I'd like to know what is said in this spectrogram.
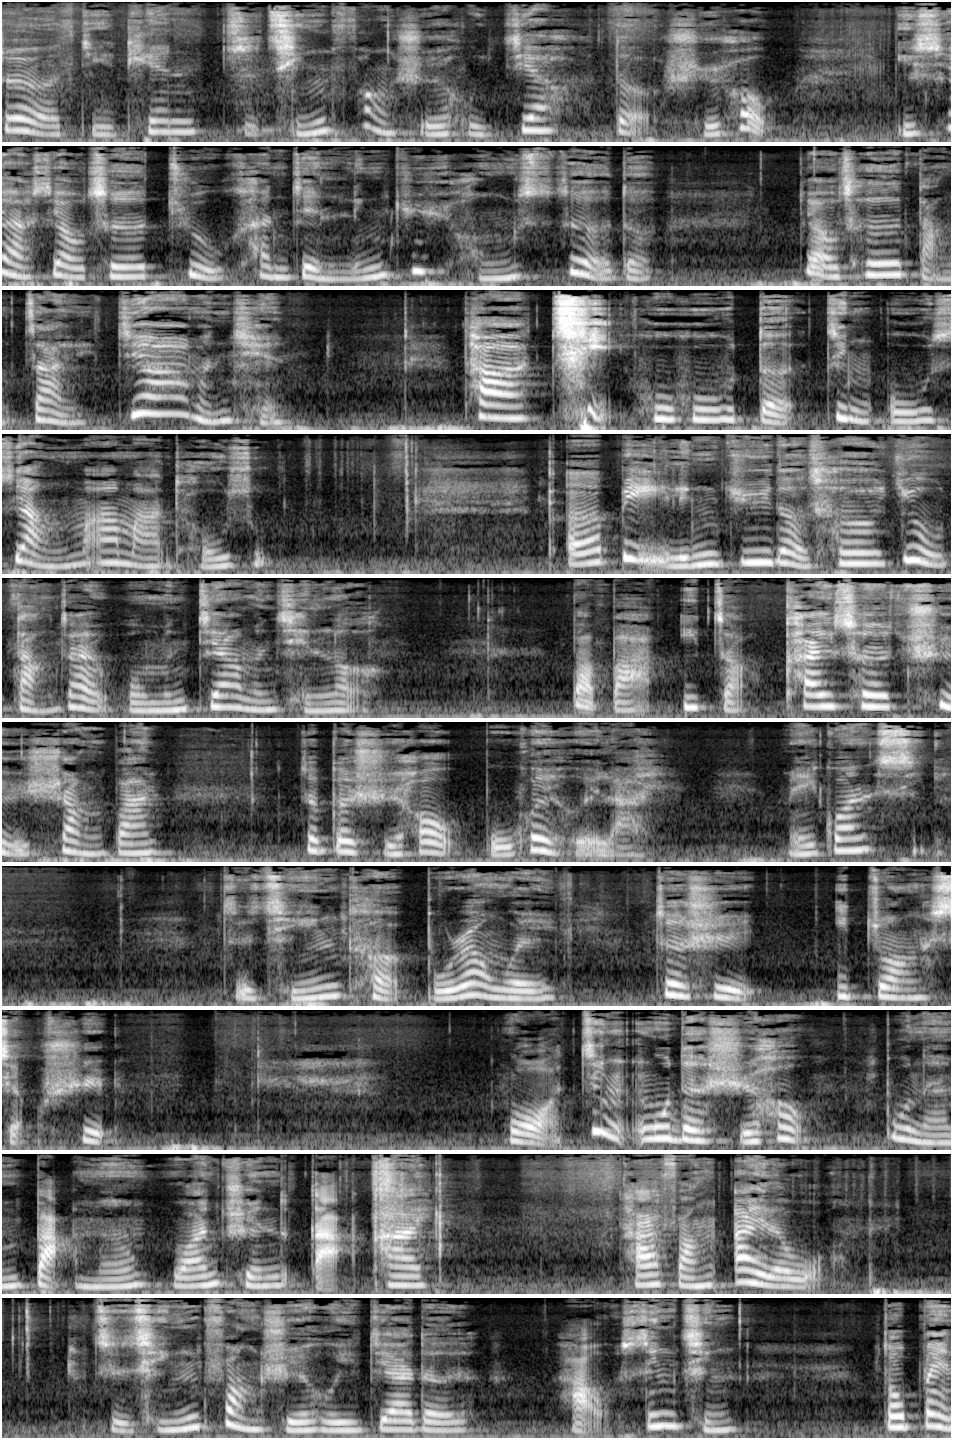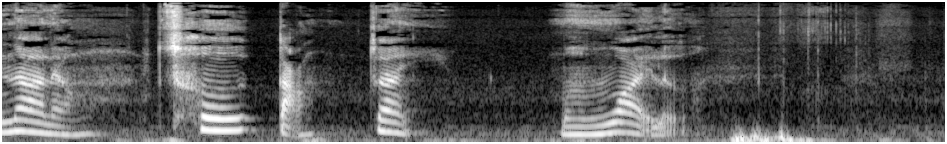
这几天，子晴放学回家的时候，一下校车就看见邻居红色的轿车挡在家门前。他气呼呼的进屋向妈妈投诉：“隔壁邻居的车又挡在我们家门前了。”爸爸一早开车去上班，这个时候不会回来。没关系，子晴可不认为这是一桩小事。我进屋的时候不能把门完全的打开，它妨碍了我。子晴放学回家的好心情都被那辆车挡在门外了。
